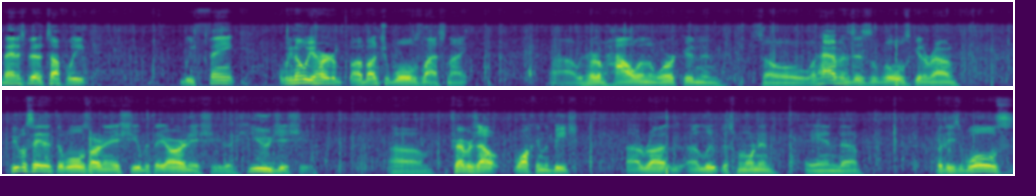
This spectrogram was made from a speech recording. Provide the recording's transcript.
man, it's been a tough week. We think we know we heard a, bunch of wolves last night. Uh, we heard them howling and working, and so what happens is the wolves get around. People say that the wolves aren't an issue, but they are an issue. They're a huge issue. Um, Trevor's out walking the beach uh, run, uh, loop this morning, and uh, but these wolves,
